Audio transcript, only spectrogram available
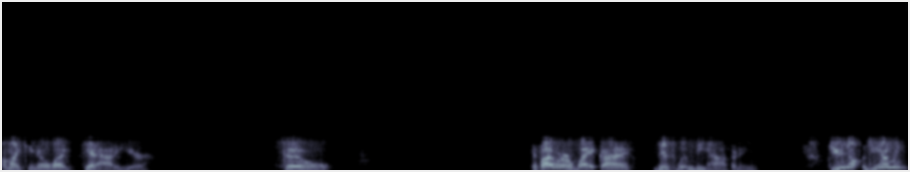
I'm like, you know what? Get out of here. So if I were a white guy, this wouldn't be happening. Do you know, do you know how many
